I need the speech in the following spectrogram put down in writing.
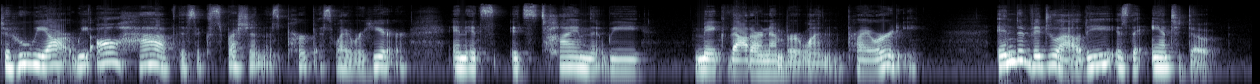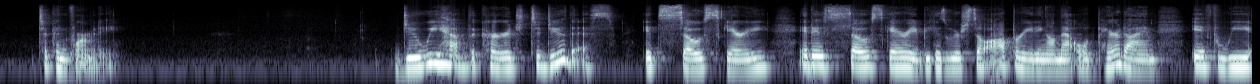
to who we are. We all have this expression, this purpose why we're here. And it's it's time that we make that our number one priority. Individuality is the antidote to conformity. Do we have the courage to do this? It's so scary. It is so scary because we're still operating on that old paradigm. If we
